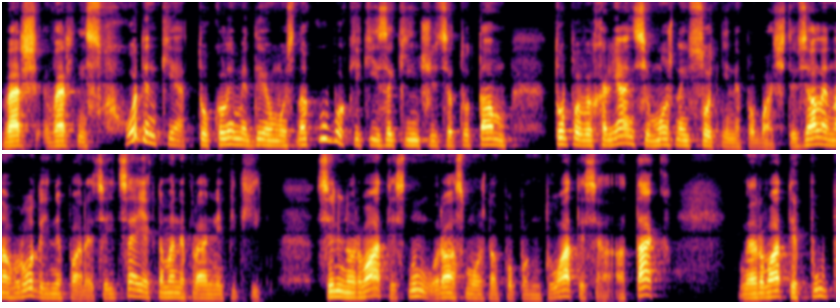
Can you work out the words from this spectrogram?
верш, верхні сходинки, то коли ми дивимося на кубок, який закінчується, то там топових альянсів можна і сотні не побачити. Взяли нагороди і не париться. І це, як на мене, правильний підхід. Сильно рватись, ну, раз можна попонтуватися, а так рвати пуп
